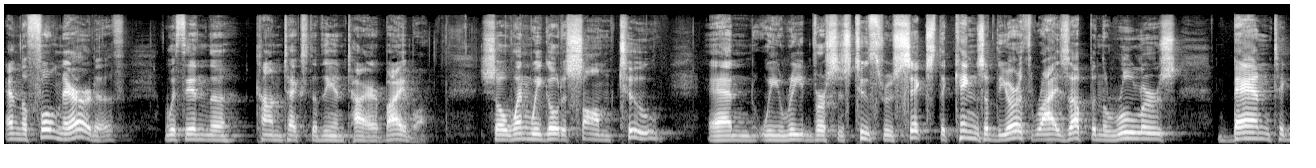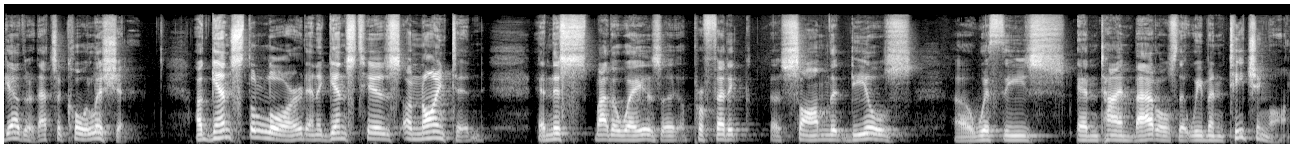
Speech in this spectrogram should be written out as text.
and the full narrative within the context of the entire Bible. So when we go to Psalm 2 and we read verses 2 through 6, the kings of the earth rise up and the rulers band together. That's a coalition against the Lord and against his anointed. And this, by the way, is a prophetic uh, psalm that deals uh, with these end time battles that we've been teaching on.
